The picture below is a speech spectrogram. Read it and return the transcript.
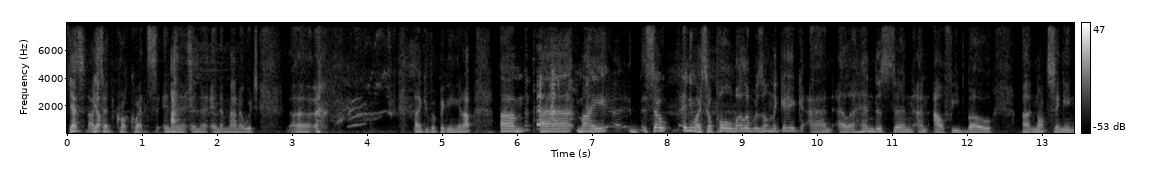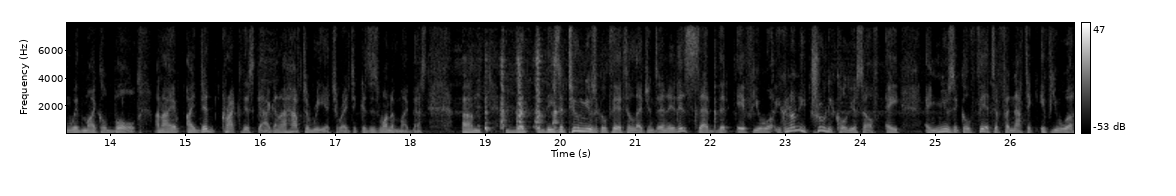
Yes. I yep. said croquettes in a, in a in a manner which. Uh, Thank you for picking it up. Um, uh, my uh, so anyway, so Paul Weller was on the gig, and Ella Henderson and Alfie Boe, uh, not singing with Michael Ball. And I I did crack this gag, and I have to reiterate it because it's one of my best. Um, that these are two musical theatre legends, and it is said that if you were, you can only truly call yourself a a musical theatre fanatic if you were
